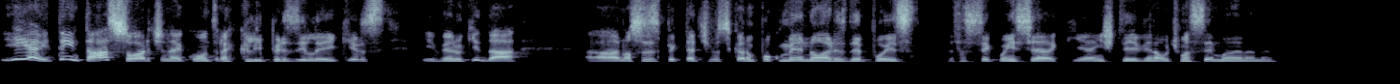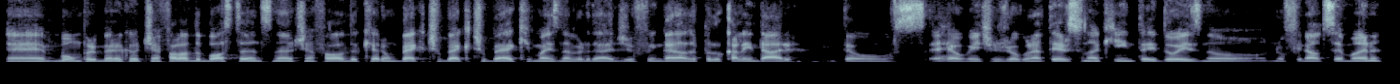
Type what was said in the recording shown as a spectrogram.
E aí tentar a sorte, né, contra Clippers e Lakers e vendo o que dá. Ah, nossas expectativas ficaram um pouco menores depois dessa sequência que a gente teve na última semana, né? É, bom, primeiro que eu tinha falado bosta antes, né? Eu tinha falado que era um back-to-back-to-back, mas na verdade eu fui enganado pelo calendário. Então é realmente um jogo na terça, na quinta e dois no, no final de semana.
